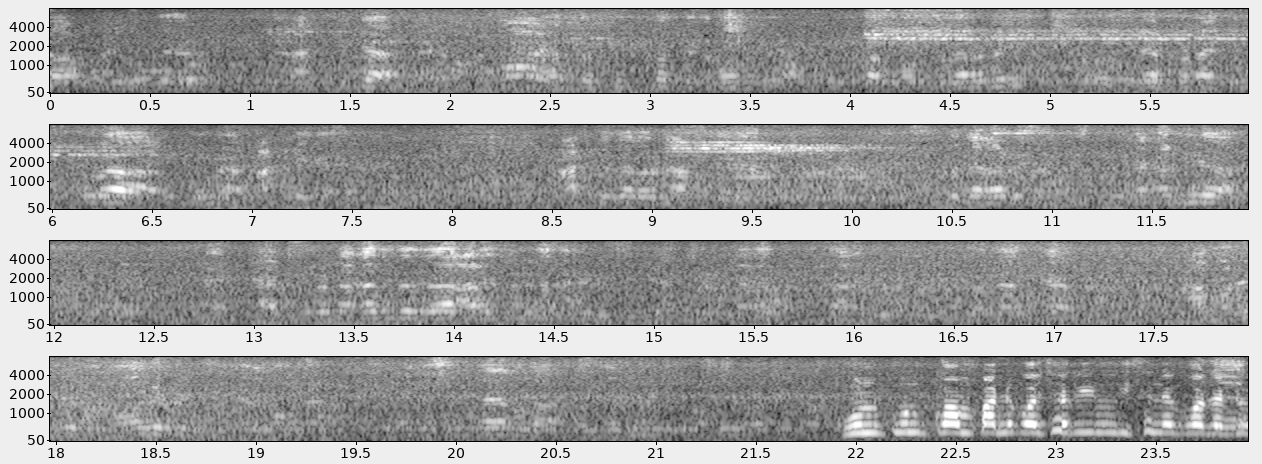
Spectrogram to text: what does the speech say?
হওয়ার পরে নিজের নিজের আগ থেকে আজকে ফুটপাত গেছে বন্ধ ফুটপাত বন্ধ কারণেই ব্যবসাটা কিন্তু পুরা কমে আটকে গেছে আটকে যাওয়ার কারণে আজকে সুদের টাকা নিয়ে একশো টাকা দিতে যায় আরেকজনের কাছে নিয়ে একশো টাকা দিতে আরেকজনের কাছে নিয়ে নিচ্ছি। আজকে আমার এটা অনেক এরকম এই যে সুদ টাকাগুলো কোন কোন কোম্পানি কইছে ঋণ একটু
